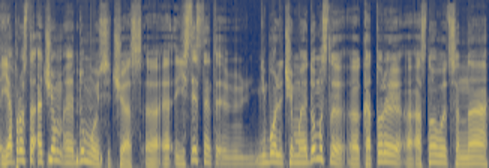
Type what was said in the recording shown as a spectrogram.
Я просто о чем э, думаю сейчас сейчас. Э, э, естественно, это не более чем мои домыслы, э, которые основываются на,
